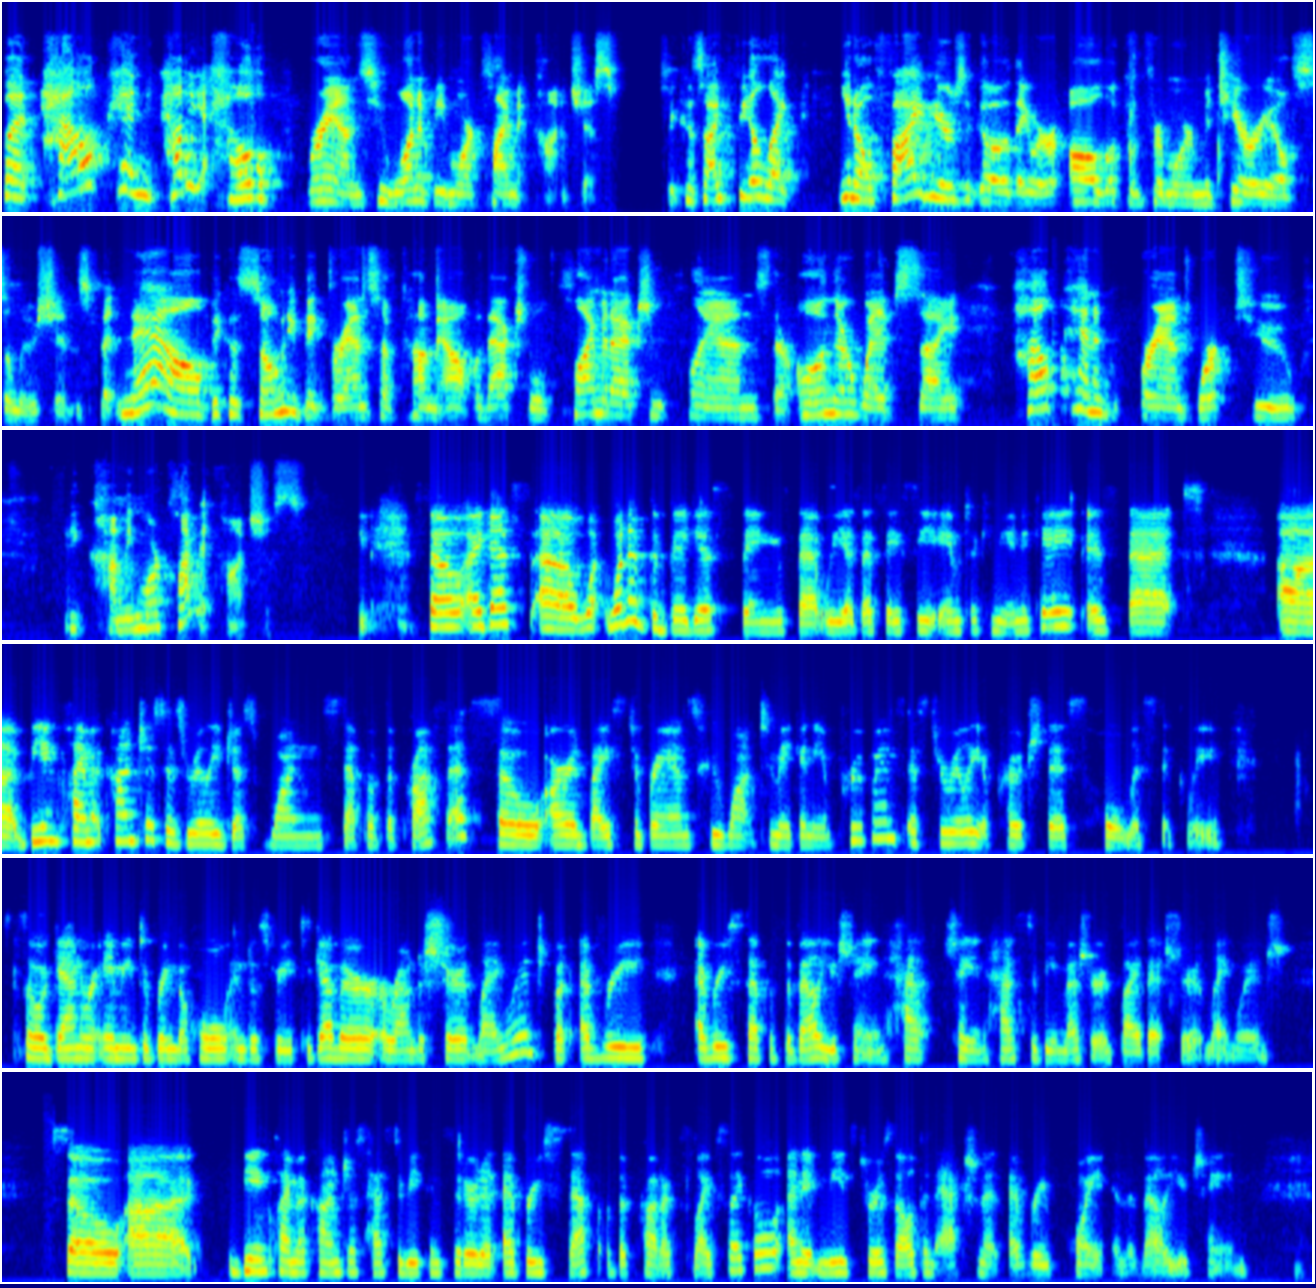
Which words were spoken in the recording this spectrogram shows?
but how can, how do you help brands who want to be more climate conscious? Because I feel like you know, five years ago, they were all looking for more material solutions. But now, because so many big brands have come out with actual climate action plans, they're on their website, how can a brand work to becoming more climate conscious? So I guess uh, one of the biggest things that we as SAC aim to communicate is that uh, being climate conscious is really just one step of the process. So our advice to brands who want to make any improvements is to really approach this holistically. So again, we're aiming to bring the whole industry together around a shared language, but every every step of the value chain, ha chain has to be measured by that shared language. So uh, being climate conscious has to be considered at every step of the product's life cycle, and it needs to result in action at every point in the value chain.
